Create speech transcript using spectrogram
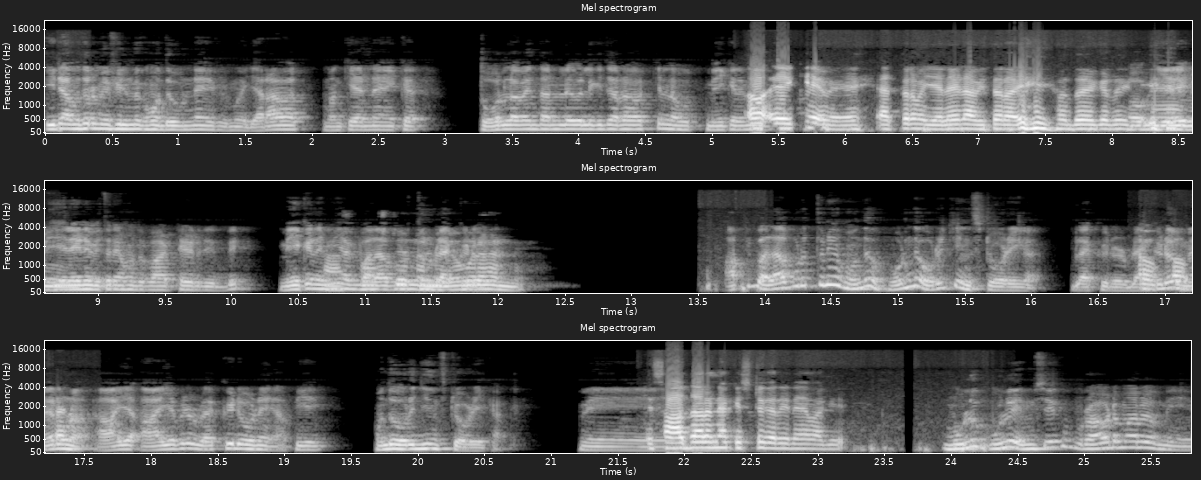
ඊට අමතර මේ ෆිල්ම් හොඳ උන්න ෆිල්ම් ජරාවක් මං කියන්න එක තෝරලවෙන් තන් ලෙවලි ජරාවක් නමුත් මේක ඒක ඇත්තරම යලෙන විතරයි හොඳකට ඒලන විතර හොඳ පාට්ට තිබේ මේක නමියක් බලාපොරත්තු ලැකරන්න අපි බලාපොරත්තුනේ හොඳ හොඳ ඔරිජින් ස්ටෝරික බ්ලක්විඩ බ්ලක්ඩ මරුණ. ආය ආයපට බ්ලක්විඩෝන අපි හොඳ ඔරිජින් ස්ටෝරි එකක්. මේ සාධාරණයක් ෂ්ට කරනෑ වගේ. මුළු මුළු එමසක පුරාවට මර මේ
